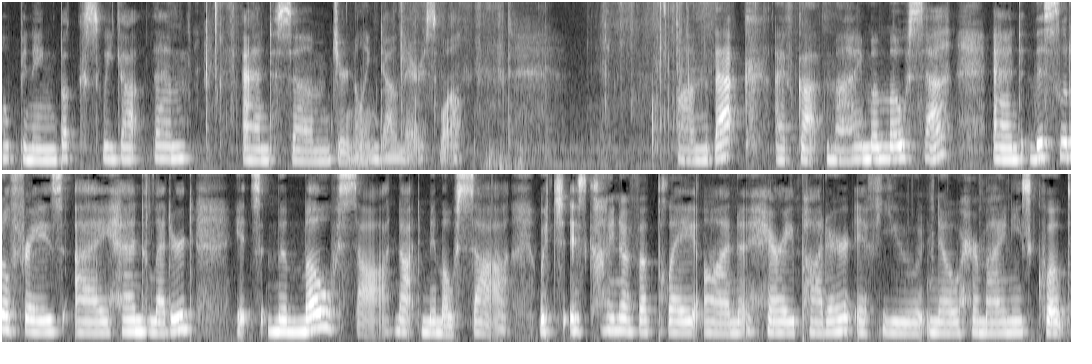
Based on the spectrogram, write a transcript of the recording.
opening books we got them and some journaling down there as well. On the back, I've got my mimosa, and this little phrase I hand lettered. It's mimosa, not mimosa, which is kind of a play on Harry Potter. If you know Hermione's quote,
